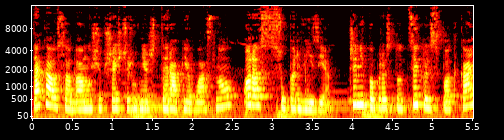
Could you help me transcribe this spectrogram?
Taka osoba musi przejść również terapię własną oraz superwizję, czyli po prostu cykl spotkań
